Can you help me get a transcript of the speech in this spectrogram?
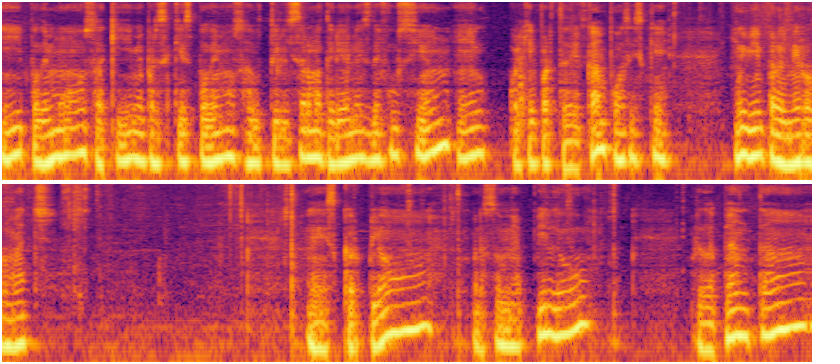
Y podemos, aquí me parece que es, podemos utilizar materiales de fusión en cualquier parte del campo, así es que muy bien para el Mirror Match. Scorclaw, Somnia Pillow, la planta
